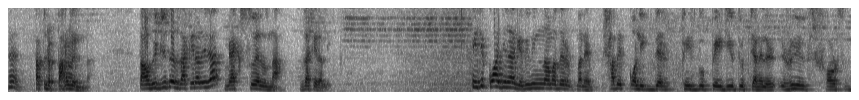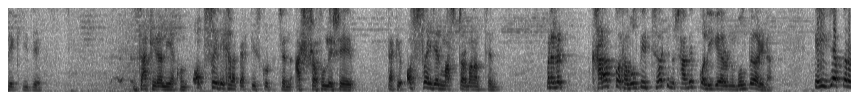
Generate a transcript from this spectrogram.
হ্যাঁ আপনি এটা পারবেন না। তাওহিদিতে জাকির আলীরা ম্যাক্সওয়েল না, জাকির আলী। এই যে কয়দিন আগে বিভিন্ন আমাদের মানে সাবেক কলিগদের ফেসবুক পেজ ইউটিউব চ্যানেলের রিলস শর্টস দেখি যে, জাকির আলী এখন অফসাইডে খেলা প্র্যাকটিস করছেন, আশরাফুল এসে তাকে অফসাইডের মাস্টার বানাচ্ছেন। মানে একটা খারাপ কথা বলতে ইচ্ছে হয়, কিন্তু সাবেক কলিগে আমি বলতে পারি না। এই যে আপনারা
